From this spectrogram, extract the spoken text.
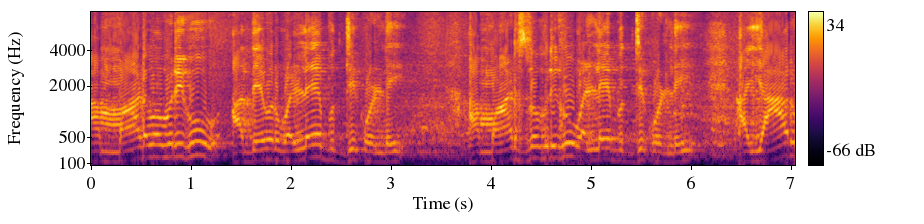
ಆ ಮಾಡುವವರಿಗೂ ಆ ದೇವರು ಒಳ್ಳೆಯ ಬುದ್ಧಿ ಕೊಡಲಿ, ಆ ಮಾಡಿಸಿದವರಿಗೂ ಒಳ್ಳೆಯ ಬುದ್ಧಿ ಕೊಡಲಿ, ಆ ಯಾರು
